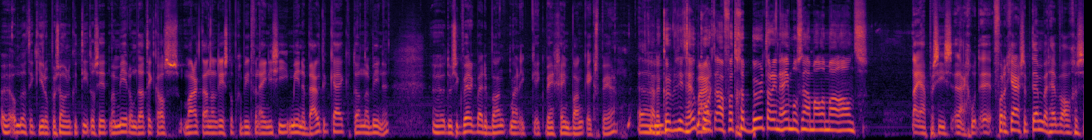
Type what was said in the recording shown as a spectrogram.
uh, omdat ik hier op persoonlijke titel zit, maar meer omdat ik als marktanalist op gebied van energie meer naar buiten kijk dan naar binnen. Uh, dus ik werk bij de bank, maar ik, ik ben geen bankexpert. Um, ja, dan kunnen we dit heel kort af. Wat gebeurt er in hemelsnaam allemaal, Hans? Nou ja, precies. Nou goed, eh, vorig jaar september hebben we al gez,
